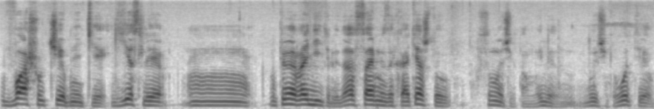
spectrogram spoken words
Ваши учебники, если, например, родители да, сами захотят, что сыночек там или доченька, вот тебе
